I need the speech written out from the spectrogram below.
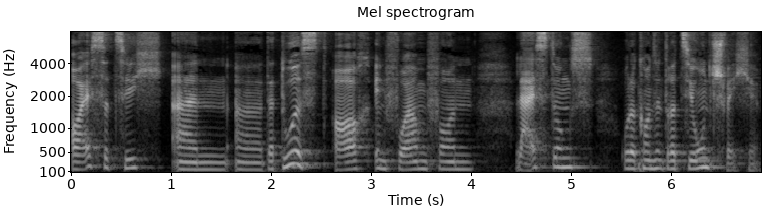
äußert sich ein, äh, der Durst auch in Form von Leistungs- oder Konzentrationsschwäche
